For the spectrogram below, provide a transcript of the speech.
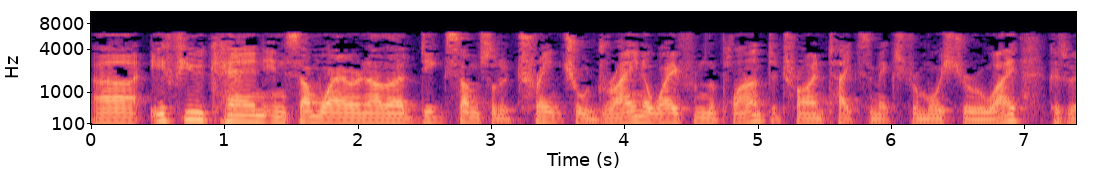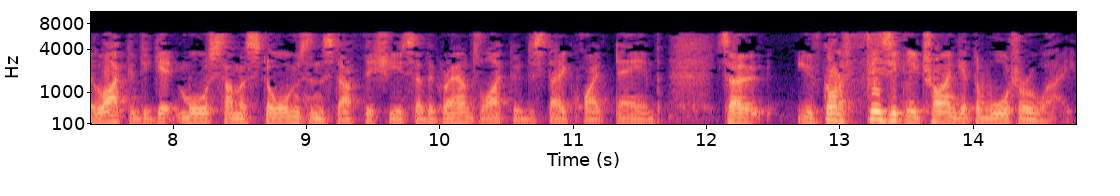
Uh, if you can, in some way or another, dig some sort of trench or drain away from the plant to try and take some extra moisture away, because we're likely to get more summer storms and stuff this year, so the ground's likely to stay quite damp. So you've got to physically try and get the water away.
